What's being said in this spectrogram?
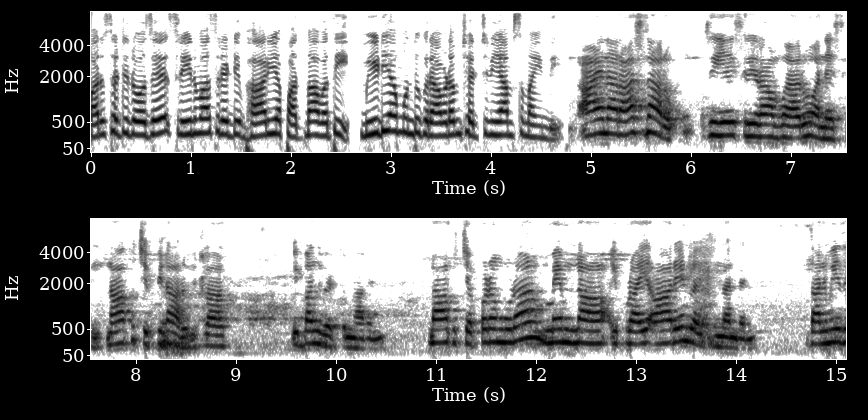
మరుసటి రోజే శ్రీనివాసరెడ్డి భార్య పద్మావతి మీడియా ముందుకు రావడం చర్చనీయాంశమైంది. ఆయన రాసినారు. సిఐ శ్రీరామ్ గారు అనేసి నాకు చెప్పినారు. ఇట్లా ఇబ్బంది పెడుతున్నారని. నాకు చెప్పడం కూడా మేము నా ఇప్పుడు ఆరేండ్లు అవుతుందండి దాని మీద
